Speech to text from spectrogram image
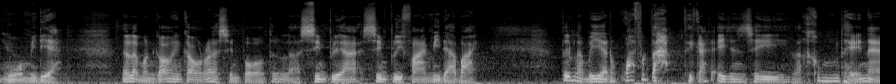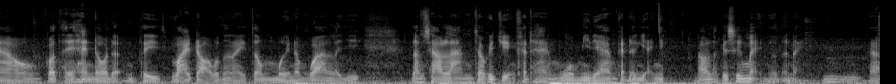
mua media tức là mình có những câu rất là simple tức là simplify, simplify media buy tức là bây giờ nó quá phức tạp thì các agency là không thể nào có thể handle được. Thì vai trò của tụi này trong 10 năm qua là gì? Làm sao làm cho cái chuyện khách hàng mua media một cách đơn giản nhất? Đó là cái sứ mệnh của tụi này. Ừ. à.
